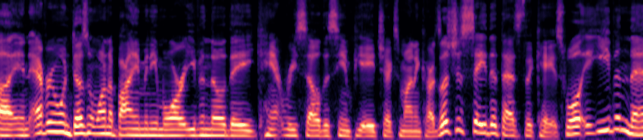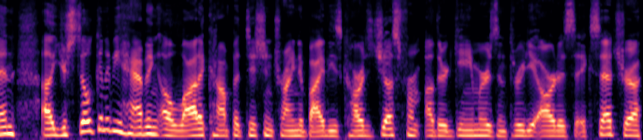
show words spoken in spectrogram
uh, and everyone doesn't want to buy them anymore, even though they can't resell the CMP HX mining cards. Let's just say that that's the case. Well, even then, uh, you're still going to be having a lot of competition trying to buy these cards just from other gamers and 3D artists, etc.,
